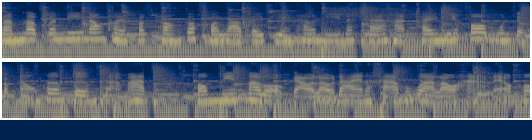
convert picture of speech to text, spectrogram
สำหรับวันนี้น้องหอยฟักทองก็ขอลาไปเพียงเท่านี้นะคะ หากใครมีข้อมูลเกี่ยวกับน้องเพิ่มเติมสามารถคอมเมนต์มาบอกกล่าวเราได้นะคะ เพราะว่าเราหาแล้วข้อ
